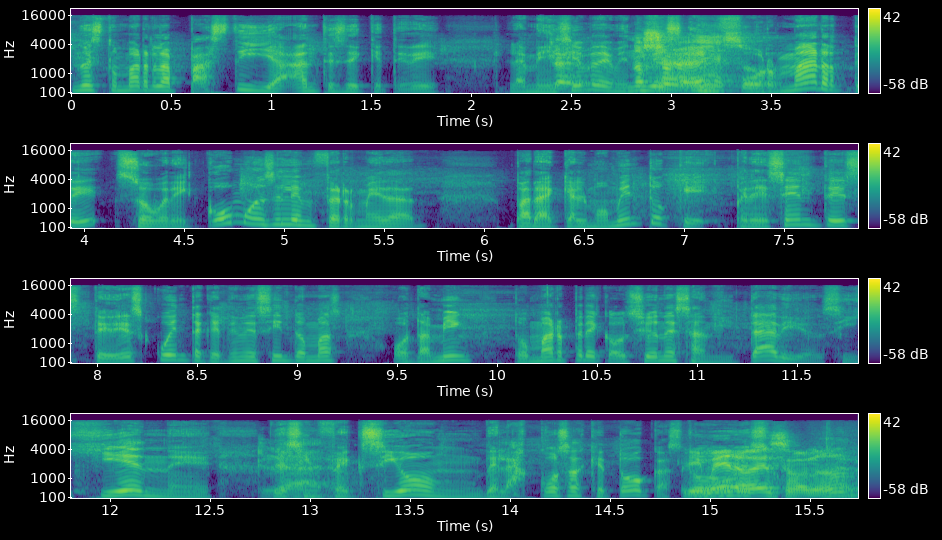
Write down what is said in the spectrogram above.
no es tomar la pastilla antes de que te dé. La medicina Claro, preventiva no es eso. informarte sobre cómo es la enfermedad para que al momento que presentes te des cuenta que tienes síntomas o también tomar precauciones sanitarias, higiene, Claro. desinfección de las cosas que tocas. Primero eso, ¿no?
